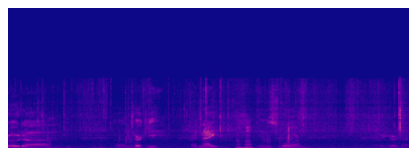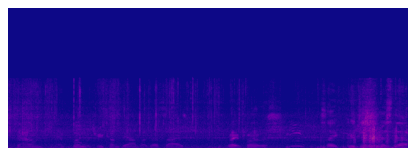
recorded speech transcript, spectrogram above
rode uh, uh, Turkey at night Uh huh. in a storm, and we heard that sound, and boom, a tree comes down by that size, right in front of us. It's like, good thing we missed that.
